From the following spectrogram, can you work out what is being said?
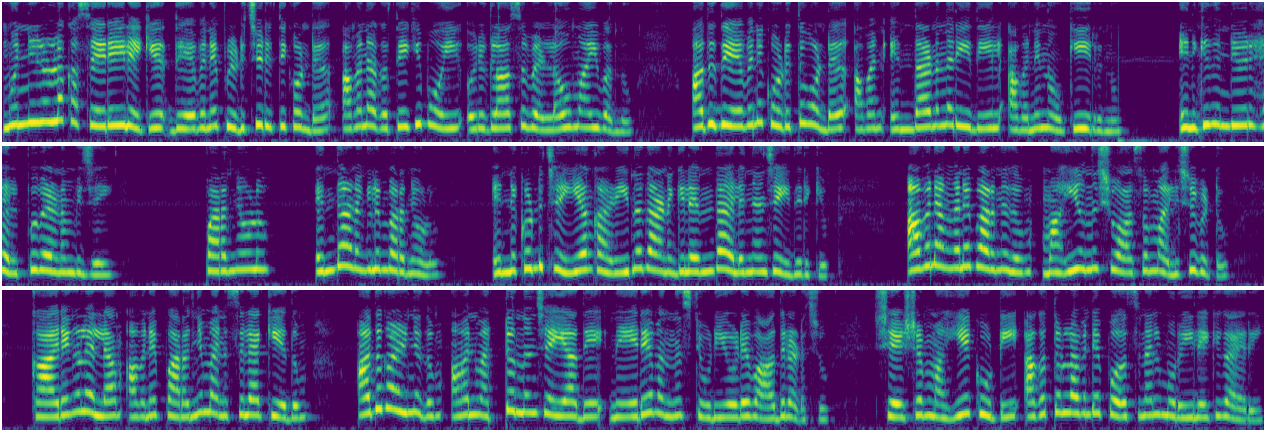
മുന്നിലുള്ള കസേരയിലേക്ക് ദേവനെ പിടിച്ചിരുത്തിക്കൊണ്ട് അവൻ അകത്തേക്ക് പോയി ഒരു ഗ്ലാസ് വെള്ളവുമായി വന്നു. അത് ദേവന് കൊടുത്തുകൊണ്ട് അവൻ എന്താണെന്ന രീതിയിൽ അവനെ നോക്കിയിരുന്നു. എനിക്ക് നിന്റെ ഒരു ഹെൽപ്പ് വേണം വിജയ്. പറഞ്ഞോളൂ. എന്താണെങ്കിലും പറഞ്ഞോളൂ. എന്നെക്കൊണ്ട് ചെയ്യാൻ കഴിയുന്നതാണെങ്കിൽ എന്തായാലും ഞാൻ ചെയ്തിരിക്കും. അവൻ അങ്ങനെ പറഞ്ഞതും മഹി ഒന്ന് ശ്വാസം വലിച്ചുവിട്ടു കാര്യങ്ങളെല്ലാം അവനെ പറഞ്ഞു മനസ്സിലാക്കിയതും അത് കഴിഞ്ഞതും അവൻ മറ്റൊന്നും ചെയ്യാതെ നേരെ വന്ന് സ്റ്റുഡിയോയുടെ വാതിലടച്ചു. ശേഷം മഹിയെ കൂട്ടി അകത്തുള്ള അവന്റെ പേഴ്സണൽ മുറിയിലേക്ക് കയറി.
